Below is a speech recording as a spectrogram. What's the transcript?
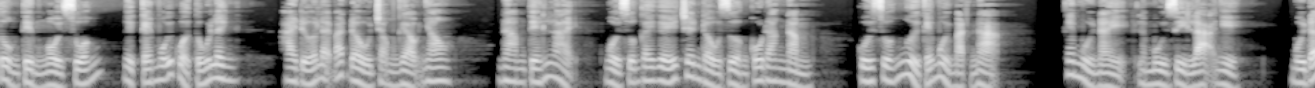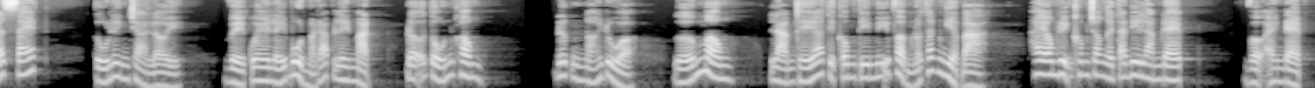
tủm tỉm ngồi xuống, Nghịch cái mũi của Tú Linh. Hai đứa lại bắt đầu chồng ghẹo nhau. Nam tiến lại, Ngồi xuống cái ghế trên đầu giường cô đang nằm, Cúi xuống ngửi cái mùi mặt nạ. Cái mùi này là mùi gì lạ nhỉ? Mùi đất sét. Tú Linh trả lời, Về quê lấy bùn mà đắp lên mặt, Đỡ tốn không? Đức nói đùa, Gớm ông, Làm thế thì công ty mỹ phẩm nó thất nghiệp à? Hay ông định không cho người ta đi làm đẹp? Vợ anh đẹp,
